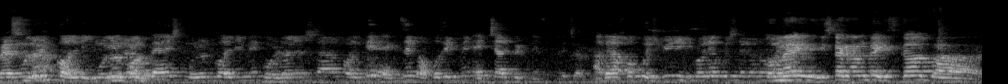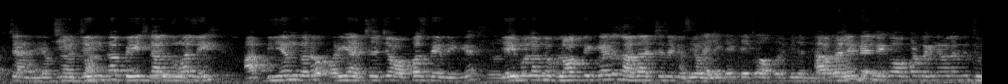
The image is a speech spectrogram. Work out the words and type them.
west Mulund colony. Mulund west Mulund colony में गोल्डन स्टार हॉल के एग्जैक्ट ऑपोजिट में एचआर फिटनेस अगर आपको कुछ भी इंक्वायरी कुछ करना तो मैं इंस्टाग्राम का इसका जिम। का। पेज डाल दूँगा लिंक आप डीएम करो और ये अच्छे अच्छे ऑफर्स दे देंगे। यही बोला मैं ब्लॉग देख के तो ज़्यादा अच्छे से डिस्काउंट वैलेंटाइन डे का ऑफ़र भी लगने हाँ वैलेंटाइन डे का ऑफ़र लगने वाला है तो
